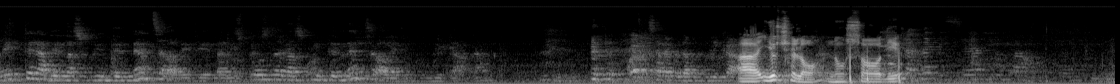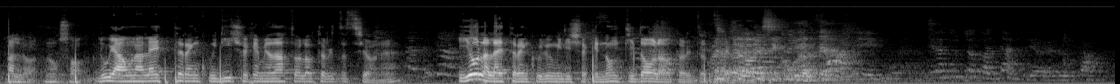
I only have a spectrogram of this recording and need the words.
lettera della sovrintendenza l'avete, la risposta della sovrintendenza l'avete pubblicata? sarebbe da pubblicare? Uh, io ce l'ho, non so dire... Allora, non so, lui ha una lettera in cui dice che mi ha dato l'autorizzazione? Io ho la lettera in cui lui mi dice che non ti do l'autorizzazione. Era sicuro. Era tutto contento di averlo fatto.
